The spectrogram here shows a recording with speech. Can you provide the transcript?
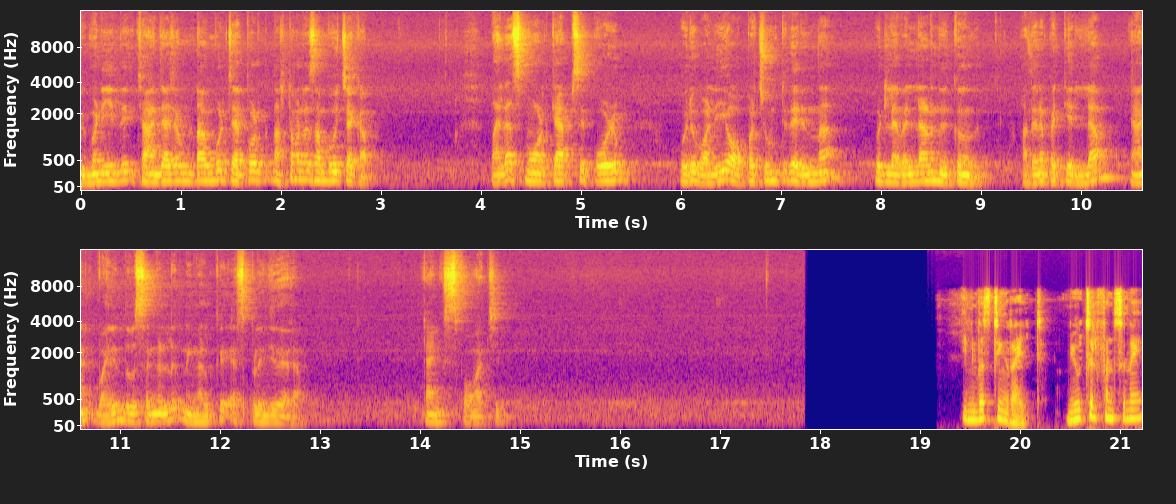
വിപണിയിൽ ചാഞ്ചാചം ഉണ്ടാകുമ്പോൾ ചിലപ്പോൾ നഷ്ടമെല്ലാം സംഭവിച്ചേക്കാം. പല സ്മോൾ ക്യാപ്സ് ഇപ്പോഴും ഒരു വലിയ ഓപ്പർച്യൂണിറ്റി തരുന്ന ഒരു ലെവലിലാണ് നിൽക്കുന്നത്. അതിനെപ്പറ്റിയെല്ലാം ഞാൻ വരും ദിവസങ്ങളിൽ നിങ്ങൾക്ക് എക്സ്പ്ലെയിൻ ചെയ്തു തരാം thanks for watching investing right mutual ഫണ്ട്സിനെ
